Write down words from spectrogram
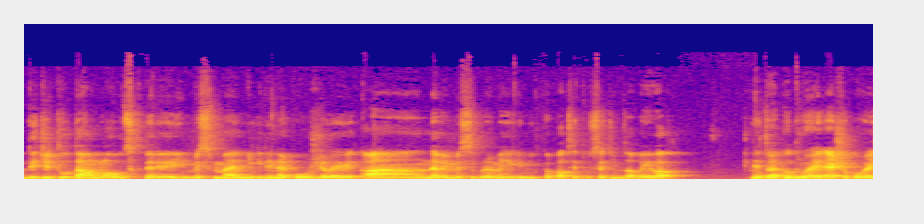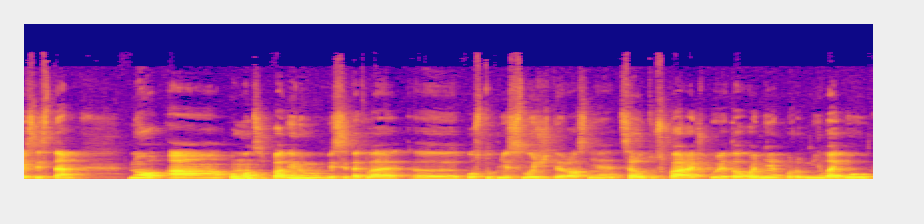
digital downloads, který my jsme nikdy nepoužili a nevím, jestli budeme někdy mít kapacitu se tím zabývat je to jako druhý e-shopový systém. No a pomocí pluginu vy si takhle e, postupně složíte vlastně celou tu skládačku. Je to hodně podobný Legu.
